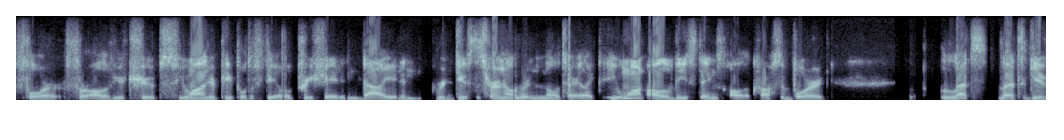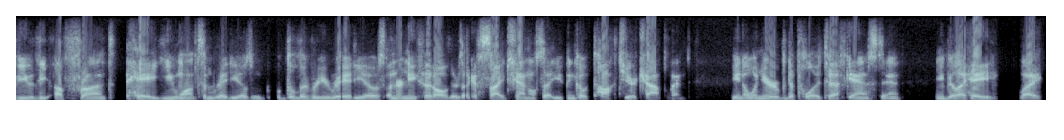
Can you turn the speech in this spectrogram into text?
for for all of your troops. You want your people to feel appreciated and valued and reduce the turnover in the military. Like you want all of these things all across the board. Let's let's give you the upfront. Hey, you want some radios? We'll deliver your radios. Underneath it all, there's like a side channel so that you can go talk to your chaplain. You know, when you're deployed to Afghanistan, you'd be like, hey, like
